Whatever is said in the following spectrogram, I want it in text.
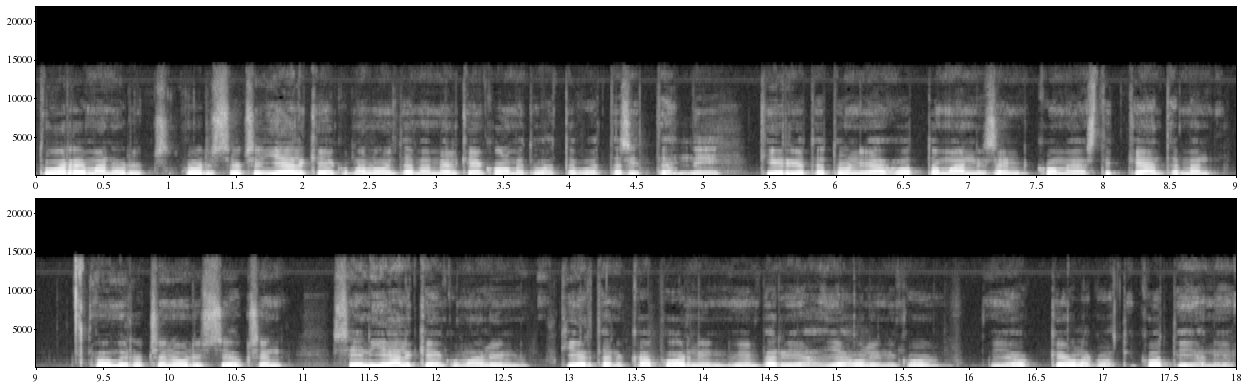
tuoreemman Odysseuksen jälkeen, kun mä luin tämän melkein 3000 vuotta sitten niin. kirjoitetun ja Otto Mannisen komeasti kääntämän Homeroksen Odysseuksen sen jälkeen, kun mä olin kiertänyt Cap Hornin ympäri ja, ja olin niin kuin jo keula kohti kotia, niin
